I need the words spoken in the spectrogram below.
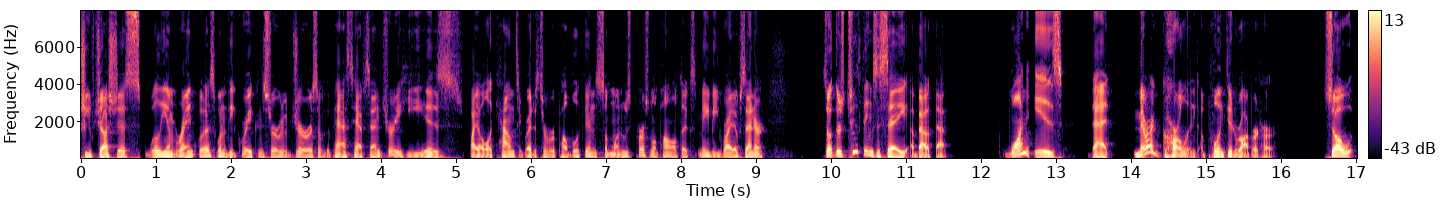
Chief Justice William Rehnquist, one of the great conservative jurists over the past half century. He is, by all accounts, a registered Republican, someone whose personal politics may be right of center. So there's two things to say about that. One is that Merrick Garland appointed Robert Hur. So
